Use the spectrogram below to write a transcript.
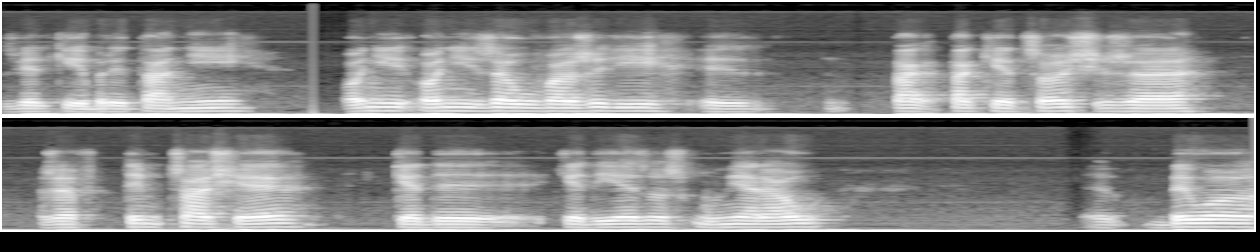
z Wielkiej Brytanii, oni, oni zauważyli y, ta, takie coś, że, że w tym czasie, kiedy, kiedy Jezus umierał, y, było,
